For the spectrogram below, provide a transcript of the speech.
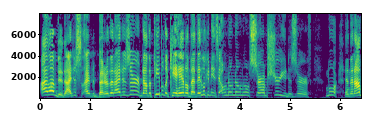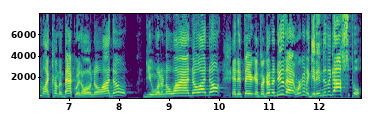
I loved it. I just, I'm better than I deserve. Now, the people that can't handle that, they look at me and say, Oh, no, no, no, sir, I'm sure you deserve more. And then I'm like coming back with, Oh, no, I don't. Do you want to know why I know I don't? And if, they're, if they're going to do that, we're going to get into the gospel.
